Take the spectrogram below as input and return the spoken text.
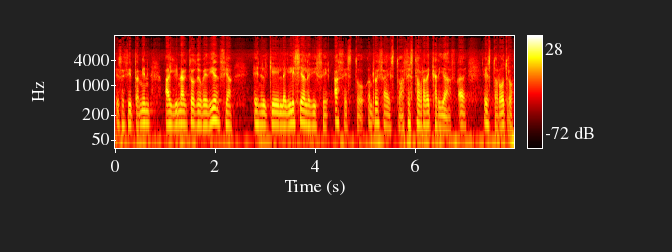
Es decir, también hay un acto de obediencia en el que la Iglesia le dice, haz esto, reza esto, haz esta obra de caridad, eh, esto, lo otro.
